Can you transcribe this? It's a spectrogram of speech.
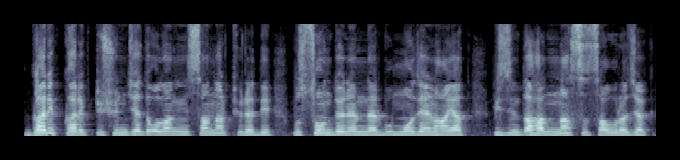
garip garip düşüncede olan insanlar türedi. Bu son dönemler bu modern hayat bizi daha nasıl savuracak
